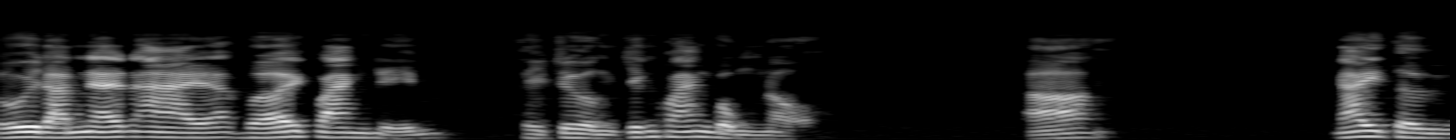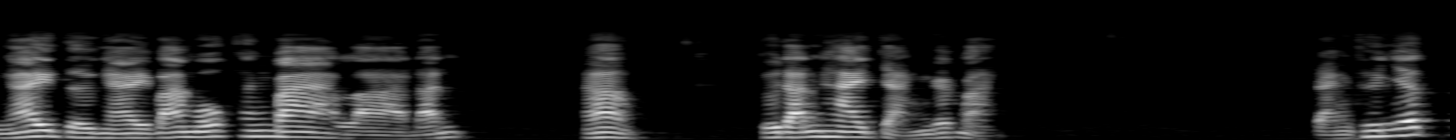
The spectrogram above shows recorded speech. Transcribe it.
Tôi đánh SI với quan điểm thị trường chứng khoán bùng nổ. Đó. Ngay từ ngay từ ngày 31 tháng 3 là đánh ha tôi đánh hai chặng các bạn. Chặng thứ nhất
